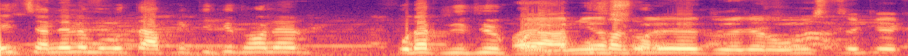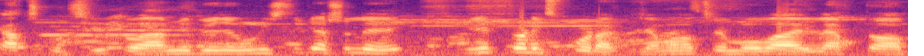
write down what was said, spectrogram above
এই চ্যানেলে মূলত আপনি কি কি ধরনের প্রোডাক্ট রিভিউ করেন আমি আসলে দুই থেকে কাজ করছি তো আমি দুই থেকে আসলে ইলেকট্রনিক্স প্রোডাক্ট যেমন হচ্ছে মোবাইল ল্যাপটপ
